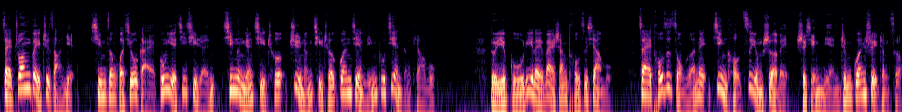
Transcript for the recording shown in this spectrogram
在装备制造业新增或修改工业机器人、新能源汽车、智能汽车关键零部件等条目。对于鼓励类外商投资项目，在投资总额内进口自用设备实行免征关税政策。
